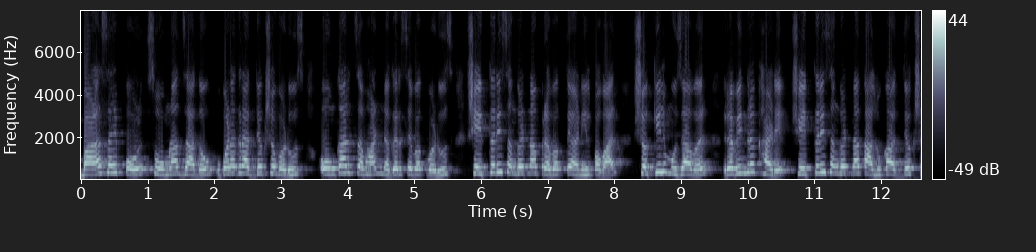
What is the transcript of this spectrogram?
बाळासाहेब पोळ सोमनाथ जाधव उपनगराध्यक्ष वडूज ओंकार चव्हाण नगरसेवक वडूज शेतकरी संघटना प्रवक्ते अनिल पवार शकील मुजावर रवींद्र खाडे शेतकरी संघटना तालुका अध्यक्ष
